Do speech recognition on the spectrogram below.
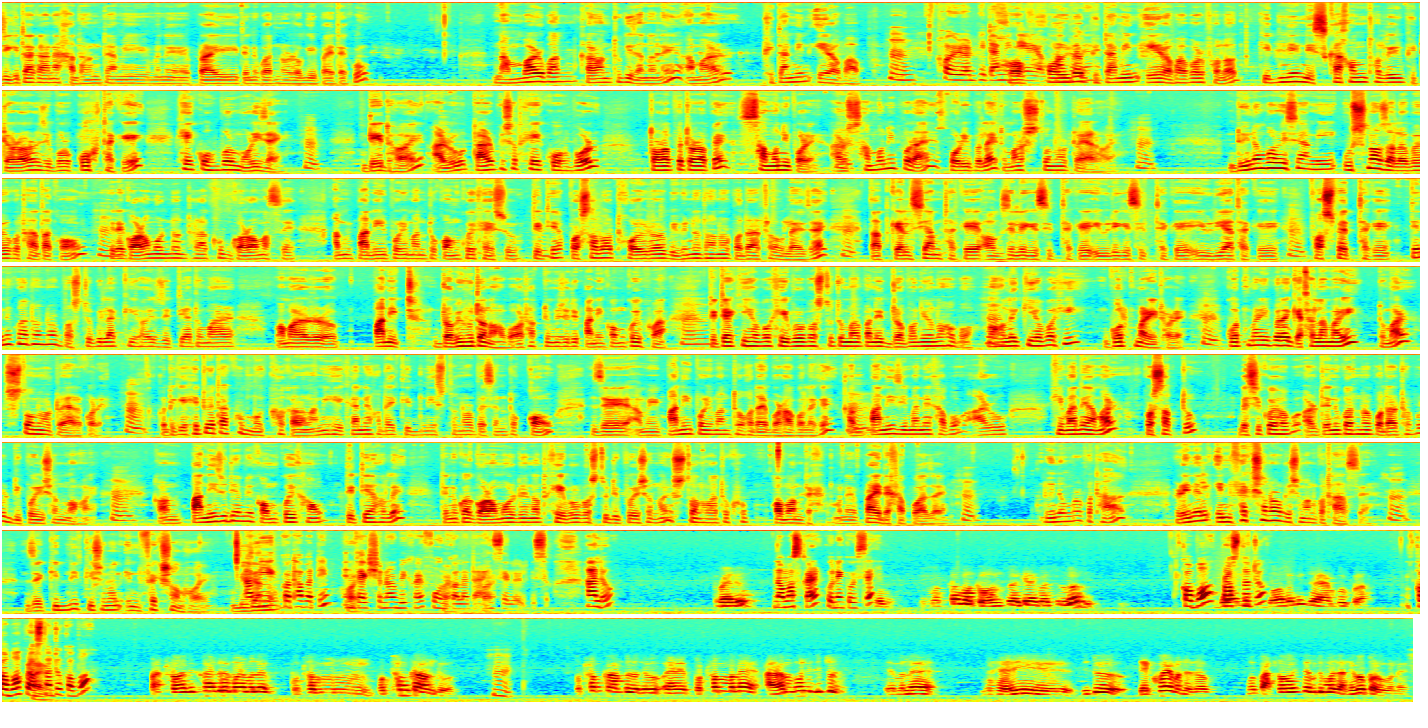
যিকেইটাৰ কাৰণে সাধাৰণতে আমি মানে প্ৰায় তেনেকুৱা ধৰণৰ ৰোগী পাই থাকোঁ। নাম্বাৰ ওৱান কাৰণটো কি জানানে? আমাৰ ভিটামিন এৰ অভাৱ। শৰীৰত ভিটামিন এৰ অভাৱৰ ফলত কিডনীৰ নিষ্কাশন থলীৰ ভিতৰৰ যিবোৰ কোষ থাকে সেই কোষবোৰ মৰি যায়। ডেড হয় আৰু তাৰপিছত সেই কোষবোৰ তৰপে তৰপে চামনি পৰে আৰু চামনি পৰাই পৰি পেলাই তোমাৰ ষ্ট'নৰ তৈয়াৰ হয়। দুই নম্বৰ হৈছে আমি উষ্ণ জলবায়ুৰ কথা এটা কওঁ। এতিয়া গৰমৰ দিনত ধৰা খুব গৰম আছে আমি পানীৰ পৰিমাণটো কমকৈ খাইছোঁ তেতিয়া প্ৰস্ৰাৱত শৰীৰৰ বিভিন্ন ধৰণৰ পদাৰ্থ ওলাই যায়। তাত কেলছিয়াম থাকে অক্সিলিক এচিড থাকে ইউৰিক এচিড থাকে ইউৰিয়া থাকে ফচফেট থাকে। তেনেকুৱা ধৰণৰ বস্তুবিলাক কি হয় যেতিয়া তোমাৰ আমাৰ পানীত দ্ৰৱীভূত নহ'ব। অৰ্থাৎ তুমি যদি পানী কমকৈ খোৱা তেতিয়া কি হ'ব? সেইবোৰ বস্তু তোমাৰ পানীত দ্ৰৱণীয় নহ'ব। নহ'লে কি হ'ব? সি গোট মাৰি ধৰে। গোট মাৰি পেলাই গেঠালা মাৰি তোমাৰ ষ্ট'নৰ তৈয়াৰ কৰে। গতিকে সেইটো এটা খুব মুখ্য কাৰণ। আমি সেইকাৰণে সদায় কিডনী ষ্ট'নৰ পেচেণ্টক কওঁ যে আমি পানীৰ পৰিমাণটো সদায় বঢ়াব লাগে। কাৰণ পানী যিমানে খাব আৰু সিমানে আমাৰ প্ৰস্ৰাৱটো বেছিকৈ হ'ব আৰু তেনেকুৱা ধৰণৰ পদাৰ্থবোৰ ডিপজিশ্যন নহয়। কাৰণ পানী যদি আমি কমকৈ খাওঁ তেতিয়াহ'লে তেনেকুৱা গৰমৰ দিনত সেইবোৰ বস্তু ডিপজিশ্যন হয় ষ্ট'ন হোৱাটো খুব কমন দেখা মানে প্ৰায় দেখা পোৱা যায়। দুই নম্বৰ কথা ৰিনেল ইনফেকশ্যনৰ কিছুমান কথা আছে। যে কিডনীত কিছুমান ইনফেকশ্যন হয় আমি কথা পাতিম ইনফেকশ্যনৰ বিষয়ে ফোন কল এটা আহিছে লৈ লৈছোঁ হেল্ল' নমস্কাৰ কোনে কৈছে? ক'ব প্ৰশ্নটো? ক'ব প্ৰশ্নটো ক'ব। পাথৰৰ বিষয়ে মই মানে প্ৰথম প্ৰথম কাৰণটো। প্ৰথম কাৰণটো জানিব প্ৰথম মানে আৰম্ভণি যিটো মানে হেৰি যিটো দেখুৱাই মানে ধৰক মই পাথৰ হৈছে বুলি মই জানিব পাৰো মানে।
